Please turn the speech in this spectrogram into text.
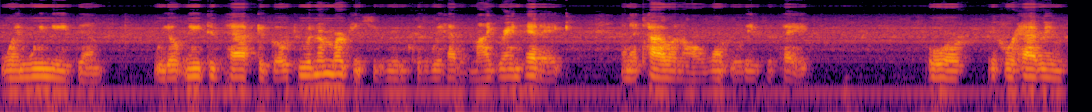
when we need them. We don't need to have to go to an emergency room because we have a migraine headache and a Tylenol won't relieve the pain. Or if we're having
